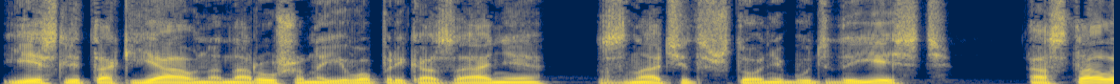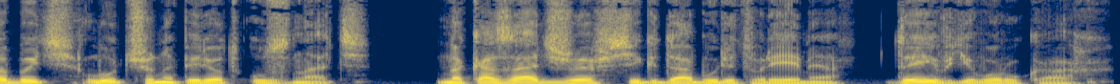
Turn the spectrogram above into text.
Если так явно нарушено его приказание, значит, что-нибудь да есть. А стало быть, лучше наперед узнать. Наказать же всегда будет время, да и в его руках.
